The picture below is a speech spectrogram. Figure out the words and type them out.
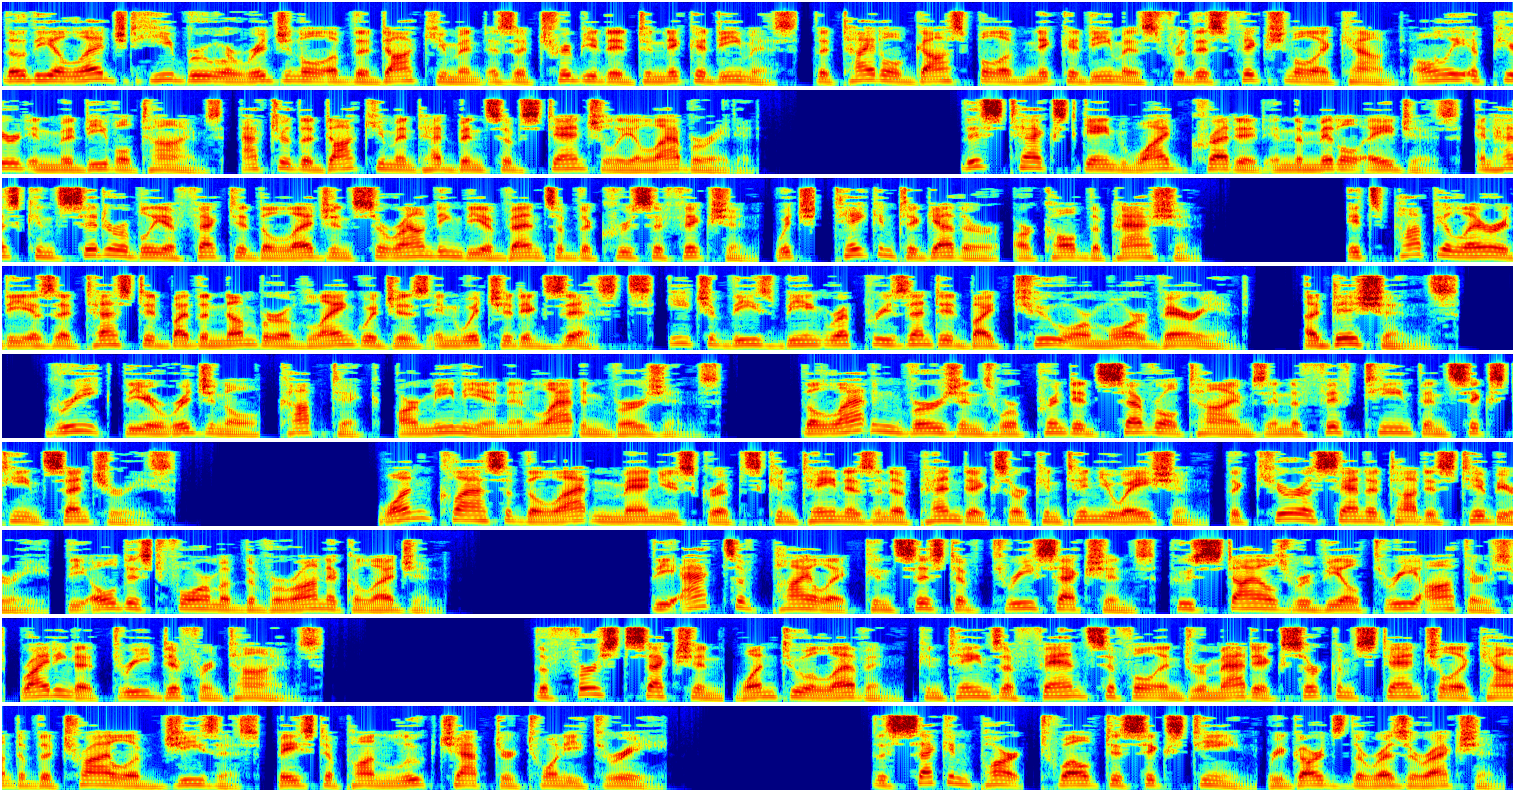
Though the alleged Hebrew original of the document is attributed to Nicodemus, the title Gospel of Nicodemus for this fictional account only appeared in medieval times, after the document had been substantially elaborated. This text gained wide credit in the Middle Ages, and has considerably affected the legends surrounding the events of the crucifixion, which, taken together, are called the Passion. Its popularity is attested by the number of languages in which it exists, each of these being represented by two or more variant Editions Greek the original, Coptic, Armenian and Latin versions. The Latin versions were printed several times in the 15th and 16th centuries. One class of the Latin manuscripts contain as an appendix or continuation, the Cura Sanitatis Tiberi, the oldest form of the Veronica legend. The Acts of Pilate consist of three sections, whose styles reveal three authors, writing at three different times. The first section 1 to 11 contains a fanciful and dramatic circumstantial account of the trial of Jesus, based upon Luke chapter 23. The second part 12 to 16 regards the resurrection.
